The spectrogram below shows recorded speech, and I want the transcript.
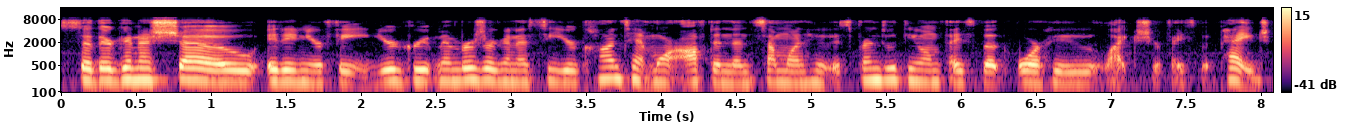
So they're going to show it in your feed. Your group members are going to see your content more often than someone who is friends with you on Facebook or who likes your Facebook page.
